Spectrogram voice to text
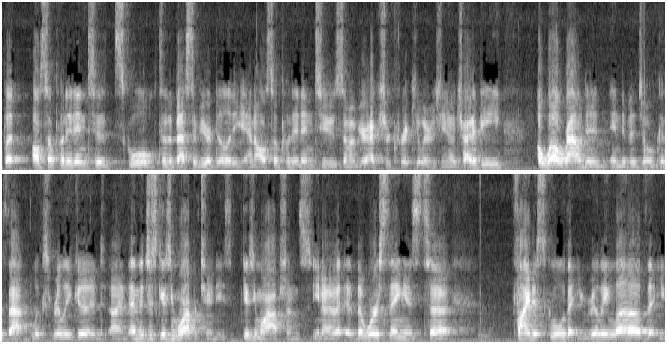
but also put it into school to the best of your ability and also put it into some of your extracurriculars. You know, try to be a well-rounded individual because that looks really good and, and, it just gives you more opportunities gives you more options you know the worst thing is to find a school that you really love that you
